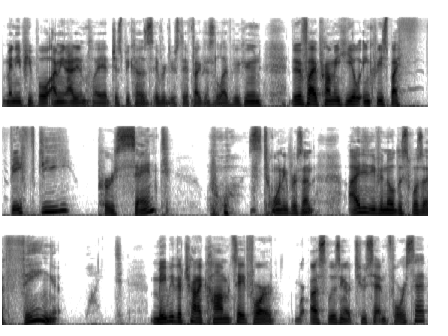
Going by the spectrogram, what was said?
many people. I mean, I didn't play it just because it reduced the effectiveness of life cocoon. Vivify primary heal increased by fifty percent. It's twenty percent. I didn't even know this was a thing. What? Maybe they're trying to compensate for us losing our two set and four set.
